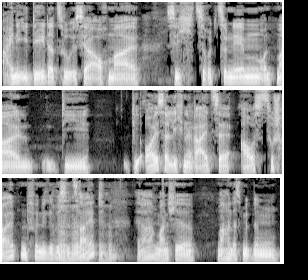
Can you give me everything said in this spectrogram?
eine Idee dazu ist ja auch mal, sich zurückzunehmen und mal die die äußerlichen Reize auszuschalten für eine gewisse mhm, Zeit. Mhm. Ja, manche machen das mit einem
